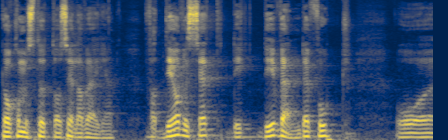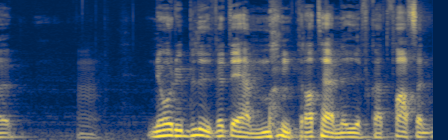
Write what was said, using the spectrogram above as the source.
De kommer stötta oss hela vägen. För att det har vi sett. Det, det vänder fort. Och nu har det blivit det här mantrat här med IFK att fasen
